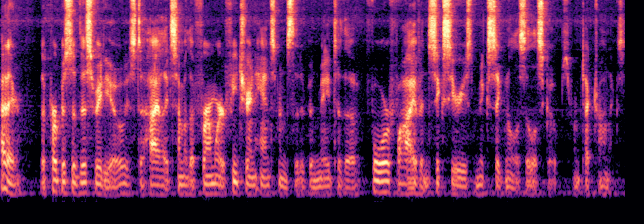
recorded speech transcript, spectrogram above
Hi there. The purpose of this video is to highlight some of the firmware feature enhancements that have been made to the 4, 5, and 6 series mixed signal oscilloscopes from Tektronix.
